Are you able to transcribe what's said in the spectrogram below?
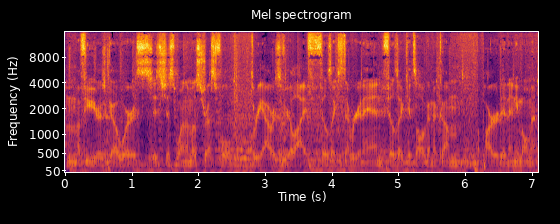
um, a few years ago where it's it's just one of the most stressful three hours of your life. It feels like it's never going to end. It feels like it's all going to come apart at any moment.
